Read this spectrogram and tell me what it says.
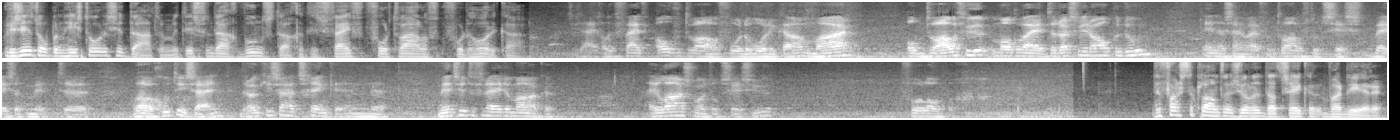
We zitten op een historische datum. Het is vandaag woensdag. Het is vijf voor twaalf voor de horeca. Het is eigenlijk vijf over twaalf voor de horeca. Maar om 12 uur mogen wij het terras weer open doen. En dan zijn wij van 12 tot 6 bezig met eh, waar we goed in zijn. Drankjes uitschenken en eh, mensen tevreden maken. Helaas maar tot 6 uur. Voorlopig. De vaste klanten zullen dat zeker waarderen.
